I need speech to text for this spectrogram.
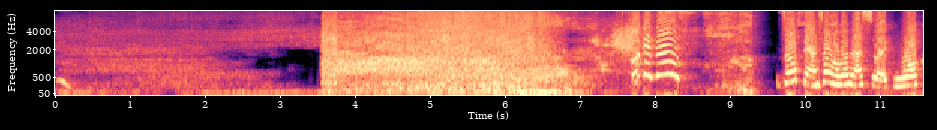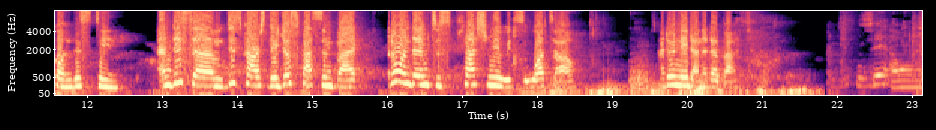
Hmm. Not and some of us has to like walk on this thing. And this um these cars they just passing by. I don't want them to splash me with water. I don't need another bath. ṣé àwọn ọmọ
